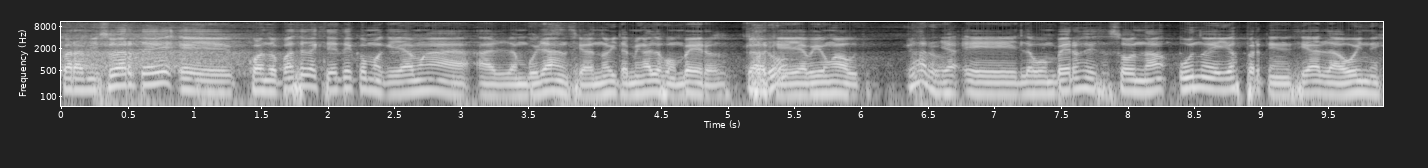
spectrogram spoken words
para mi suerte, eh, cuando pasa el accidente como que llaman a, a la ambulancia, ¿no? Y también a los bomberos. Claro. Porque ya había un auto. Claro. Ya, eh, los bomberos de esa zona, uno de ellos pertenecía a la ONG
